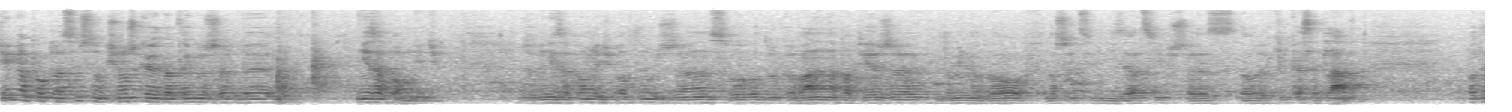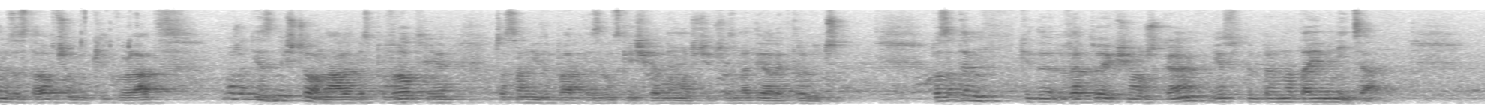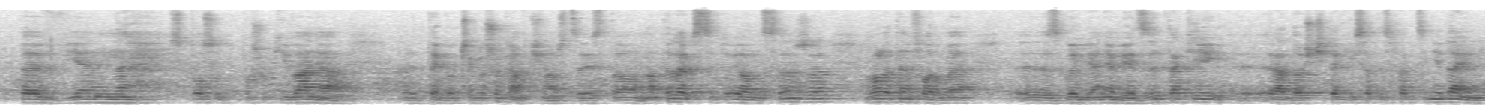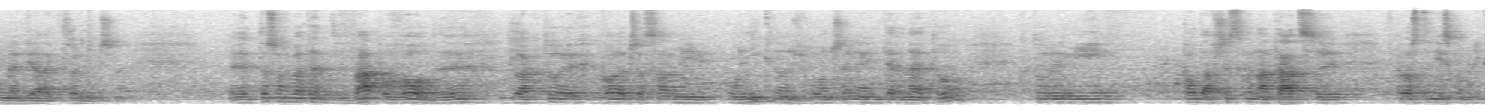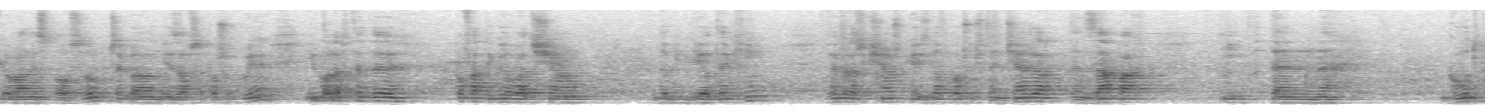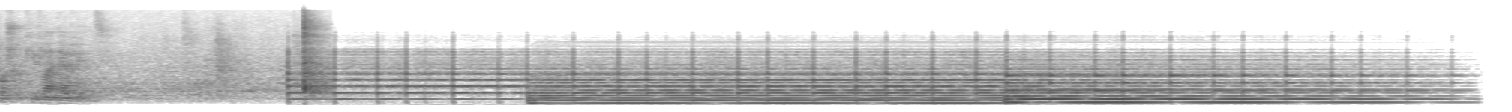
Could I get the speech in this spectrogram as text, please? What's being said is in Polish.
Sięgam po klasyczną książkę dlatego, żeby nie zapomnieć. Żeby nie zapomnieć o tym, że słowo drukowane na papierze dominowało w naszej cywilizacji przez dobrych kilkaset lat. Potem zostało w ciągu kilku lat, może nie zniszczone, ale bezpowrotnie, czasami wyparte z ludzkiej świadomości przez media elektroniczne. Poza tym, kiedy wertuję książkę, jest w tym pewna tajemnica pewien sposób poszukiwania tego, czego szukam w książce. Jest to na tyle ekscytujące, że wolę tę formę e, zgłębiania wiedzy. Takiej e, radości, takiej satysfakcji nie dają mi media elektroniczne. E, To są chyba te dwa powody, dla których wolę czasami uniknąć włączenia internetu, który mi poda wszystko na tacy, w prosty, nieskomplikowany sposób, czego nie zawsze poszukuję i wolę wtedy pofatygować się do biblioteki, wybrać książkę i znów poczuć ten ciężar, ten zapach i ten głód poszukiwania wiedzy.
